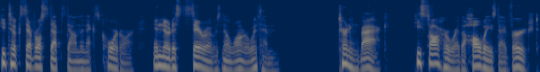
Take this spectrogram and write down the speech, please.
He took several steps down the next corridor and noticed Seyra was no longer with him. Turning back, he saw her where the hallways diverged,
